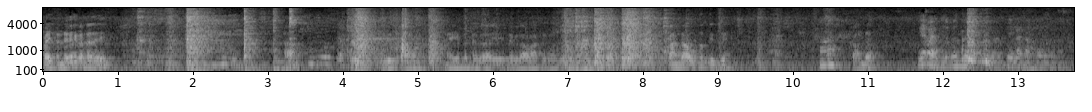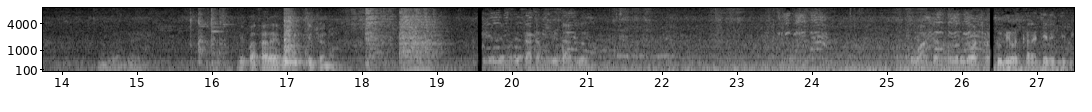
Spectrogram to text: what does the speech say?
पाय संध्याकाळी करणार आहे? नाही सगळा हे सगळा वाटण वगैरे. कांदा औषध घेते कांदा? हे पसारा आहे बघा किचन याच्यामध्ये ताटामध्ये टाकले वाटण वगैरे वाटण चुलीवर करायची रेसिपी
